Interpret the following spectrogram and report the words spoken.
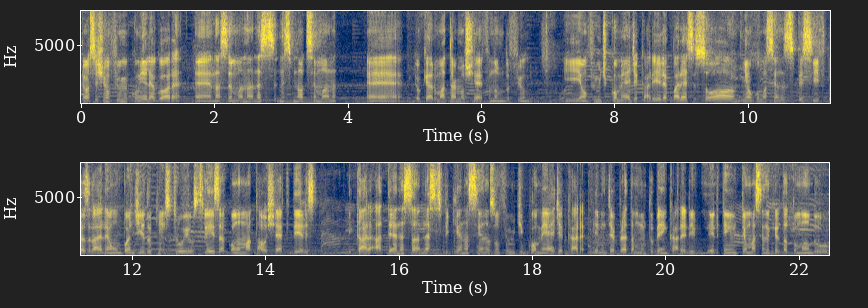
Eu assisti um filme com ele agora, é, na semana, nesse, nesse, final de semana. É, eu Quero Matar Meu Chefe, o nome do filme. E é um filme de comédia, cara. ele aparece só em algumas cenas específicas lá. Ele é um bandido que instrui os três a como matar o chefe deles. E, cara, até nessa, nessas pequenas cenas no filme de comédia, cara, ele interpreta muito bem, cara. Ele, ele tem, tem uma cena que ele tá tomando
